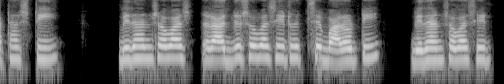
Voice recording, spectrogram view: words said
আঠাশটি, বিধানসভা রাজ্যসভা সিট হচ্ছে বারোটি, বিধানসভা সিট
